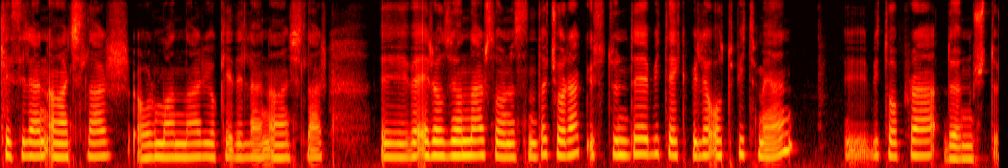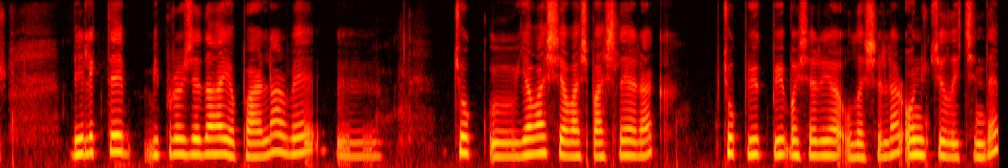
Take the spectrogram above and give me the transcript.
kesilen ağaçlar, ormanlar, yok edilen ağaçlar ve erozyonlar sonrasında çorak üstünde bir tek bile ot bitmeyen e, bir toprağa dönmüştür. Birlikte bir proje daha yaparlar ve e, çok e, yavaş yavaş başlayarak çok büyük bir başarıya ulaşırlar. 13 yıl içinde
